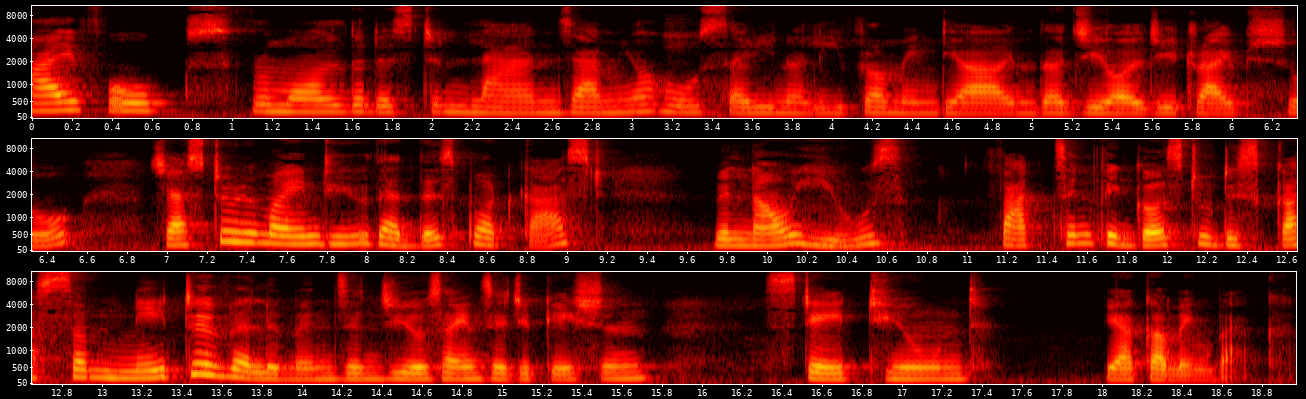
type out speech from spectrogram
Hi, folks from all the distant lands. I'm your host, Sareen Ali from India in the Geology Tribe Show. Just to remind you that this podcast will now use facts and figures to discuss some native elements in geoscience education. Stay tuned. We are coming back.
